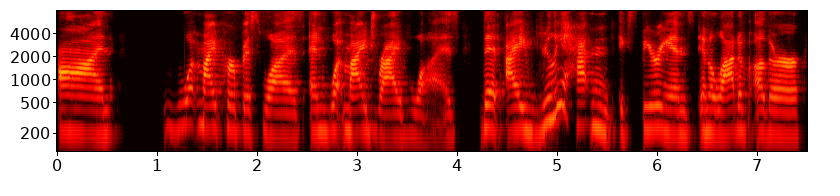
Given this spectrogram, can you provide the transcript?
on what my purpose was and what my drive was that I really hadn't experienced in a lot of other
